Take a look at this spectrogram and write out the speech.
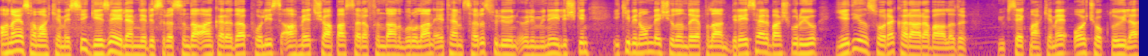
Anayasa Mahkemesi gezi eylemleri sırasında Ankara'da polis Ahmet Şahbaz tarafından vurulan Ethem Sarısülük'ün ölümüne ilişkin 2015 yılında yapılan bireysel başvuruyu 7 yıl sonra karara bağladı. Yüksek Mahkeme oy çokluğuyla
